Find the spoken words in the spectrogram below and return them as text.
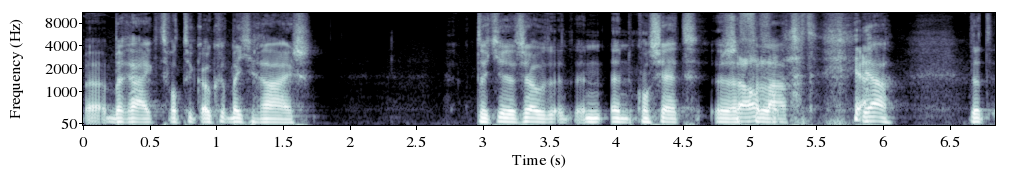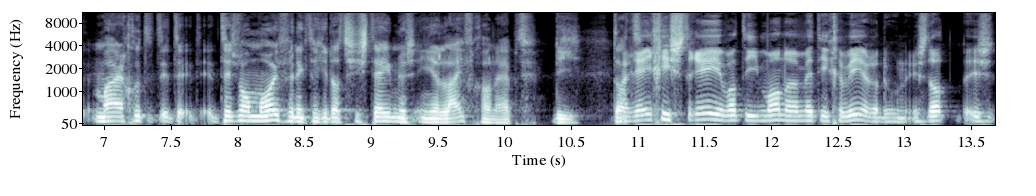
eh, bereikt. Wat natuurlijk ook een beetje raar is. Dat je zo een, een concert eh, Zaal verlaat. Ja. Ja. Dat, maar goed, het, het, het is wel mooi vind ik dat je dat systeem dus in je lijf gewoon hebt. Die, dat, Maar registreer je wat die mannen met die geweren doen? Is dat, is,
